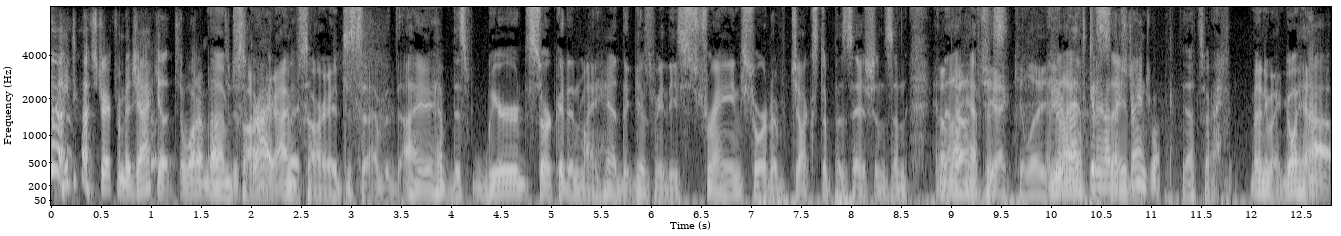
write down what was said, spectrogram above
I hate to go straight from ejaculate to what I'm about I'm to describe. sorry. I'm but sorry. I just I have this weird circuit in my head that gives me these strange sort of juxtapositions, and, and then I About have to ejaculation. and You're then I have to to get another say strange them. one. That's right. Anyway, go ahead. Uh,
